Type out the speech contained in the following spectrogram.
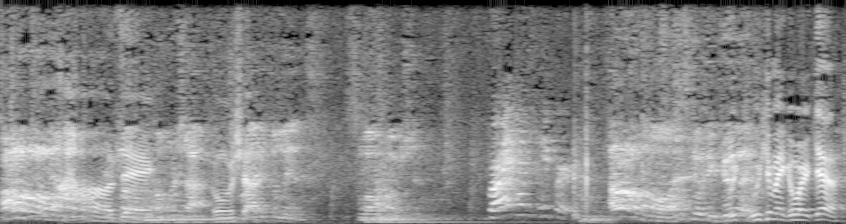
Oh! Oh, dang. One more shot. One more shot. Right at the lens. Slow motion. Brian has paper. Oh, that's gonna be good. We, we can make it work, yeah.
